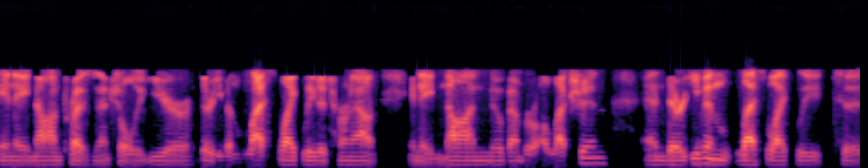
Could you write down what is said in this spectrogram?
in a non presidential year. They're even less likely to turn out in a non November election. And they're even less likely to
